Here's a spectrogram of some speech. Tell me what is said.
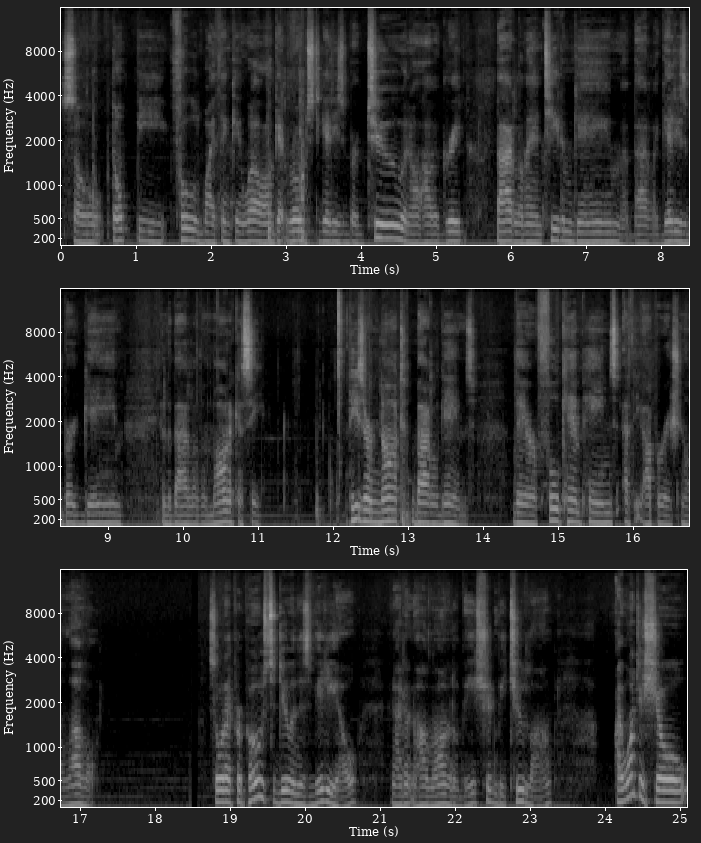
So don't be fooled by thinking, well, I'll get Roads to Gettysburg 2 and I'll have a great Battle of Antietam game, a Battle of Gettysburg game, and the Battle of the Monocacy. These are not battle games. They are full campaigns at the operational level. So what I propose to do in this video, and I don't know how long it'll be, it shouldn't be too long, I want to show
